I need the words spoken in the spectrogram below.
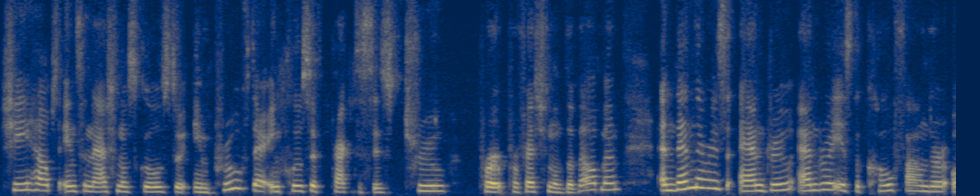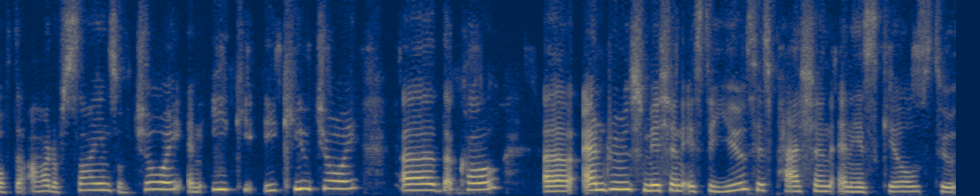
She helps international schools to improve their inclusive practices through professional development. And then there is Andrew. Andrew is the co-founder of the Art of Science of Joy and EQ, EQ Joy, uh, the co. Uh, Andrew's mission is to use his passion and his skills to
